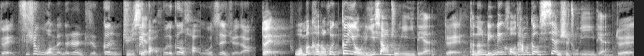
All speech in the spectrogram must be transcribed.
对，其实我们的认知更局限，保护的更好。我自己觉得，对我们可能会更有理想主义一点。对，可能零零后他们更现实主义一点。对。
